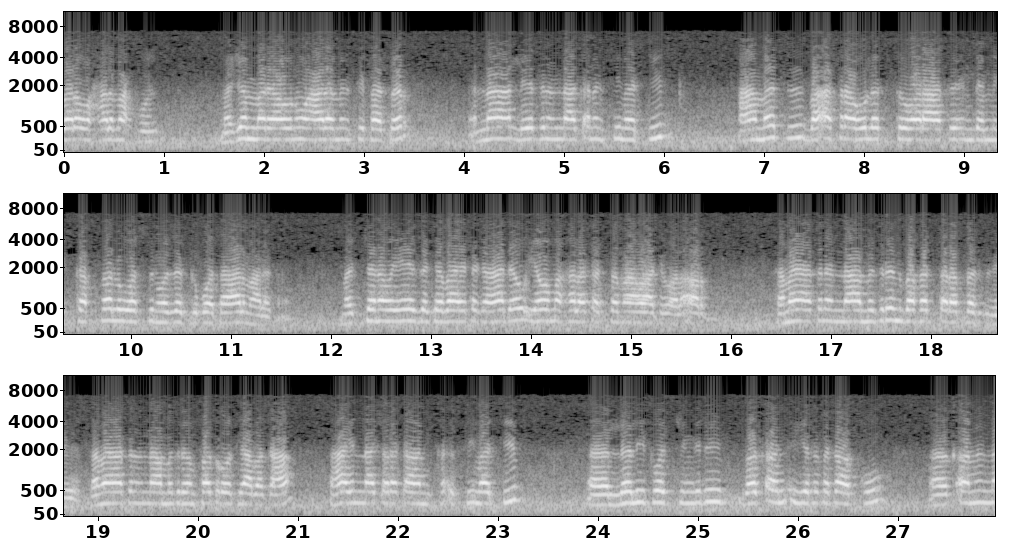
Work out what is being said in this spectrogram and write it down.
በለውሐል ማሕፉዝ መጀመሪያውኑ አለምን ሲፈጥር እና ሌትንና ቀንን ሲመድብ አመት በአስራ ሁለት ወራት እንደሚከፈል ወስኖ ዘግቦታል ማለት ነው። መቼ ነው ይሄ ዘገባ የተካሄደው? የውመ ኸለቀ ሰማዋት ወልአርድ ሰማያትንና ምድርን በፈጠረበት ጊዜ ሰማያትንና ምድርን ፈጥሮ ሲያበቃ ፀሐይና ጨረቃን ሲመድብ ሌሊቶች እንግዲህ በቀን እየተተካኩ ቀንና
